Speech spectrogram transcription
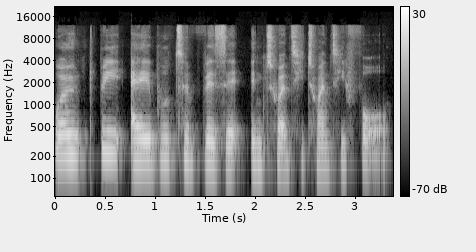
won't be able to visit in 2024.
